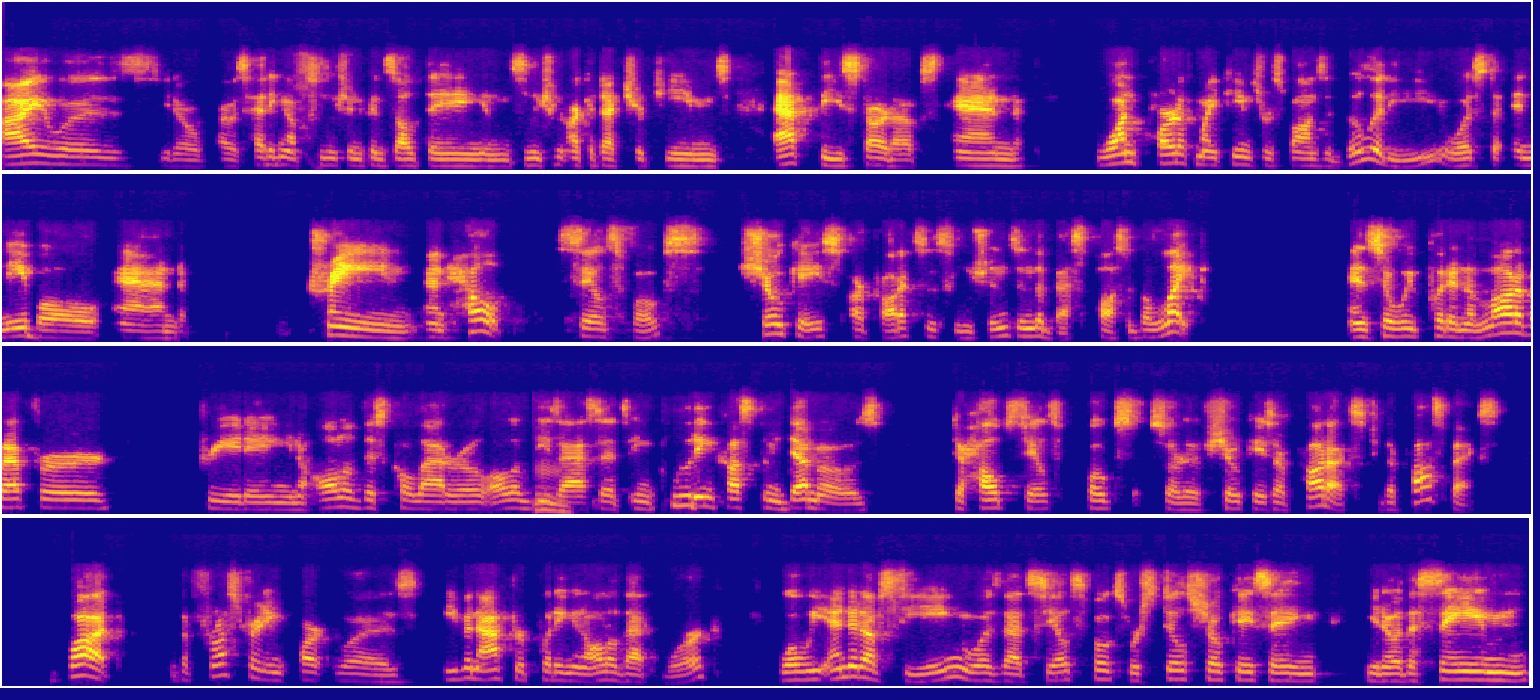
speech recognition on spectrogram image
I was, you know, I was heading up solution consulting and solution architecture teams at these startups. And one part of my team's responsibility was to enable and train and help sales folks showcase our products and solutions in the best possible light. And so we put in a lot of effort creating, you know, all of this collateral, all of these mm. assets, including custom demos to help sales folks sort of showcase our products to the prospects. But the frustrating part was even after putting in all of that work, what we ended up seeing was that sales folks were still showcasing, you know, the same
